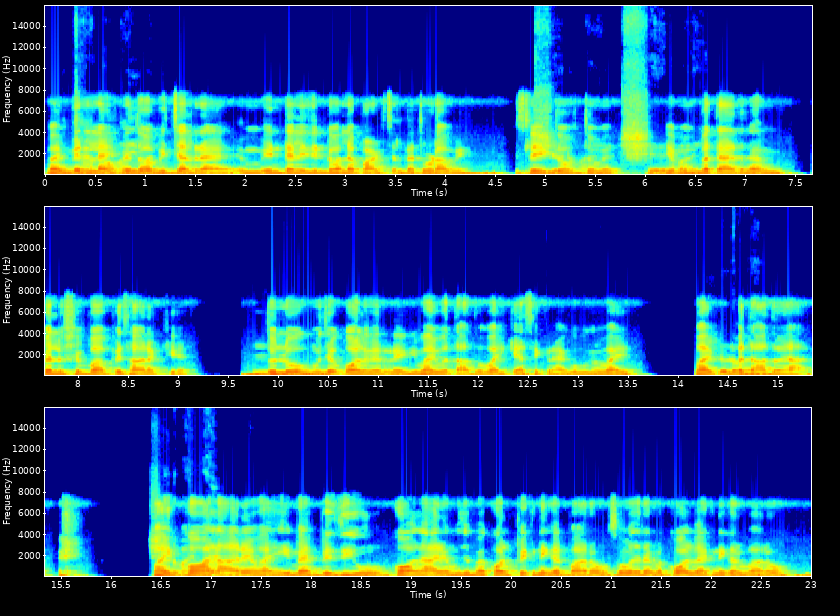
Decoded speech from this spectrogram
भाई मेरे लाइफ में तो अभी चल रहा है। इंटेलिजेंट वाला पार्ट चल रहा है थोड़ा अभी पिछले एक दो हफ्तों में। ये। बताया था ना फेलोशिप वापस आ रखी है। तो हम्म, लोग मुझे कॉल कर रहे हैं कि भाई बता दो भाई कैसे क्रैक होगी भाई? भाई बता दो यार। भाई कॉल आ रहे हैं भाई मैं बिज़ी हूँ। कॉल आ रहे हैं मुझे मैं कॉल पिक नहीं कर पा रहा हूँ। समझ रहे मैं कॉल बैक नहीं कर पा रहा हूँ।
